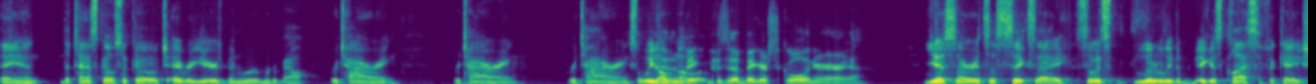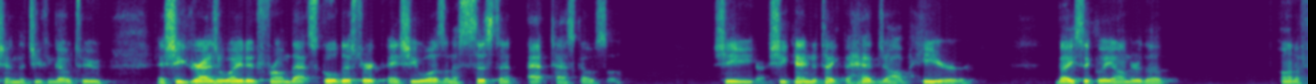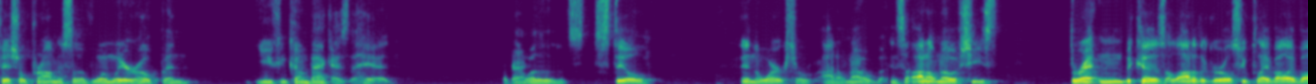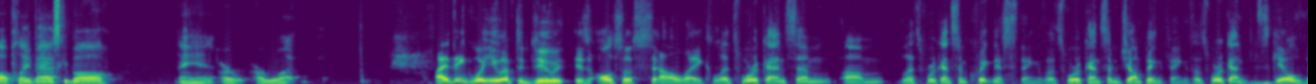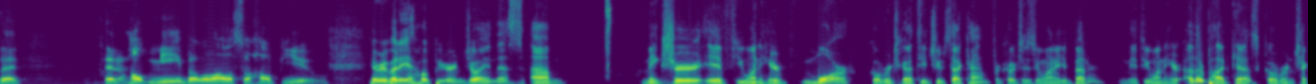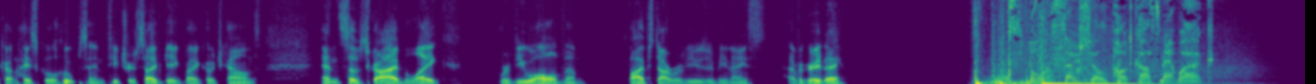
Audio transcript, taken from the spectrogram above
And the Tascosa coach every year has been rumored about retiring, retiring, retiring. So we This don't know. big- if- this is a bigger school in your area. Yes, sir. It's a 6A. So it's literally the biggest classification that you can go to. And she graduated from that school district and she was an assistant at Tascosa. She Okay. she came to take the head job here basically under the unofficial promise of when we are open, you can come back as the head. Okay. Now, whether it's still in the works or I don't know. But and so I don't know if she's threatened because a lot of the girls who play volleyball play basketball and or or what. I think what you have to do is also sell like let's work on some um let's work on some quickness things. Let's work on some jumping things. Let's work on skills that that help me but will also help you. Hey everybody, I hope you're enjoying this. Um make sure if you want to hear more, go over and check out teachhoops.com for coaches who want to get better. If you want to hear other podcasts, go over and check out High School Hoops and Teacher Side Gig by Coach Collins and subscribe, like, review all of them. Five star reviews would be nice. Have a great day. Sports Social Podcast Network.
